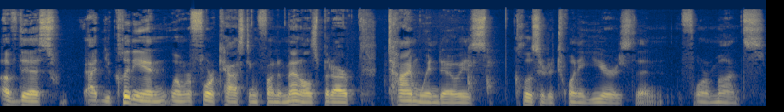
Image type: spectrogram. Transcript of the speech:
of this at Euclidean when we're forecasting fundamentals, but our time window is closer to 20 years than four months.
